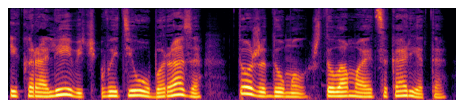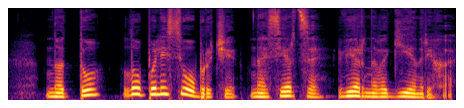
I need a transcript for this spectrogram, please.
И королевич в эти оба раза тоже думал, что ломается карета. Но то лопались обручи на сердце верного Генриха,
